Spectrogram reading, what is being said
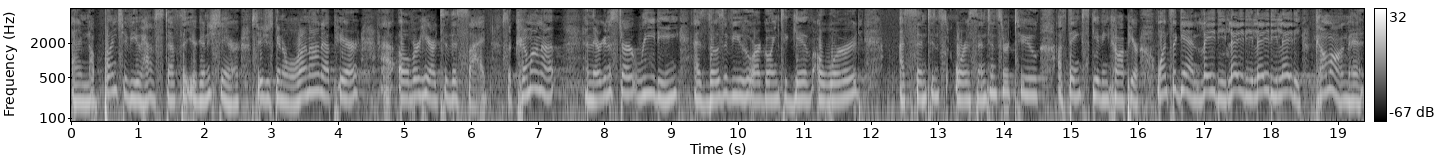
and a bunch of you have stuff that you're going to share. So you're just going to run on up here, uh, over here to this side. So come on up, and they're going to start reading as those of you who are going to give a word a sentence or a sentence or two of thanksgiving come up here. Once again, lady, lady, lady, lady, come on, man.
